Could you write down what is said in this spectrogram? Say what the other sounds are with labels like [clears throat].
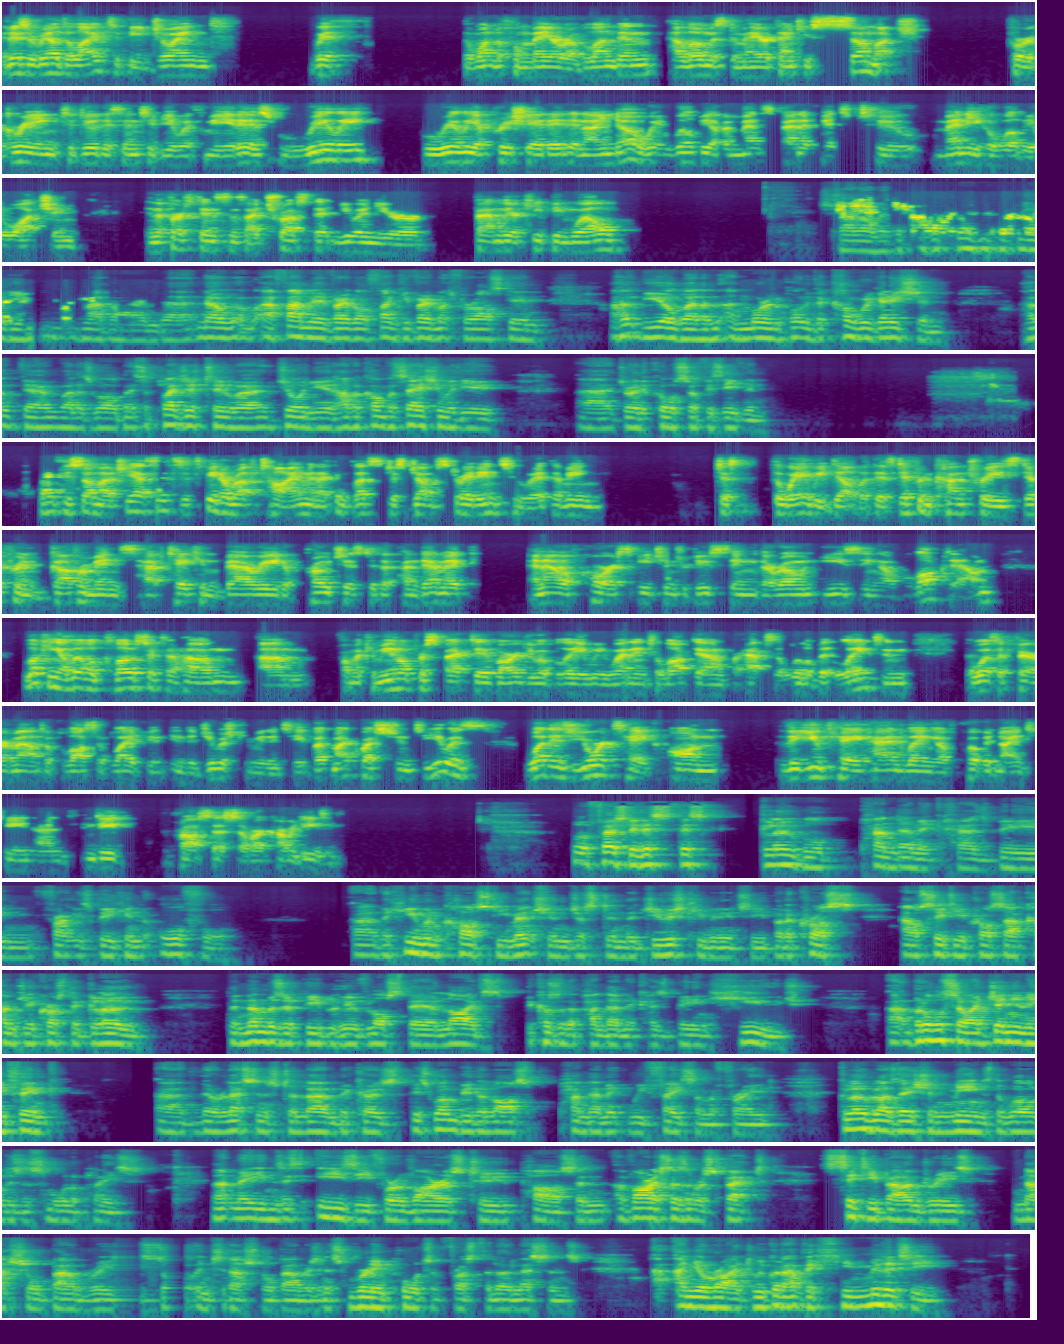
It is a real delight to be joined with the wonderful Mayor of London. Hello, Mr. Mayor. Thank you so much for agreeing to do this interview with me. It is really, really appreciated, and I know it will be of immense benefit to many who will be watching. In the first instance, I trust that you and your family are keeping well. Shalom. And uh, no, our family are very well. Thank you very much for asking. I hope you're well, and, and more importantly, the congregation. I hope they're well as well. But it's a pleasure to uh, join you and have a conversation with you uh, during the course of this evening. Thank you so much. Yes, it's, it's been a rough time, and I think let's just jump straight into it. I mean, just the way we dealt with this, different countries, different governments have taken varied approaches to the pandemic. And now, of course, each introducing their own easing of lockdown. Looking a little closer to home, um, from a communal perspective, arguably, we went into lockdown perhaps a little bit late, and there was a fair amount of loss of life in, in the Jewish community. But my question to you is what is your take on the UK handling of COVID 19 and indeed the process of our current easing? Well, firstly, this, this global pandemic has been, frankly speaking, awful. Uh, the human cost you mentioned just in the Jewish community, but across our city, across our country, across the globe, the numbers of people who've lost their lives because of the pandemic has been huge. Uh, but also, I genuinely think uh, there are lessons to learn because this won't be the last pandemic we face, I'm afraid. Globalization means the world is a smaller place. That means it's easy for a virus to pass, and a virus doesn't respect city boundaries, national boundaries, or international boundaries. And it's really important for us to learn lessons. And you're right, we've got to have the humility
